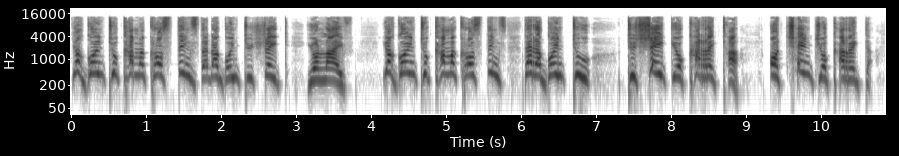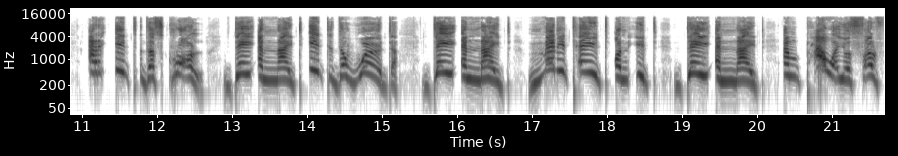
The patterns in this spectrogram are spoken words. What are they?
You're going to come across things that are going to shake your life. You're going to come across things that are going to, to shake your character or change your character. Or eat the scroll day and night. Eat the word day and night. Meditate on it day and night. Empower yourself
